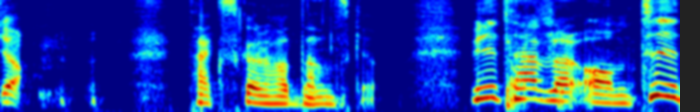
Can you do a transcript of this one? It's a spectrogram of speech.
Ja. Tack ska du ha dansken. Vi tävlar om 10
